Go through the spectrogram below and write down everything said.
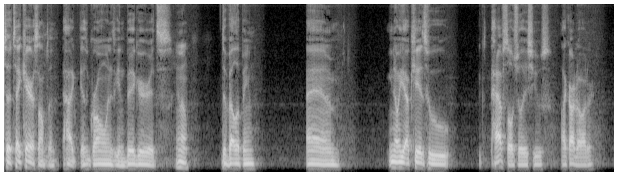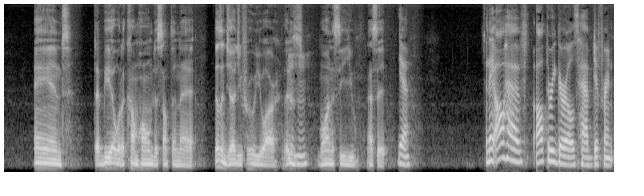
To take care of something. How it's growing, it's getting bigger, it's, you know, developing. And, you know, you have kids who have social issues, like our daughter, and to be able to come home to something that doesn't judge you for who you are. They just want to see you. That's it. Yeah. And they all have, all three girls have different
